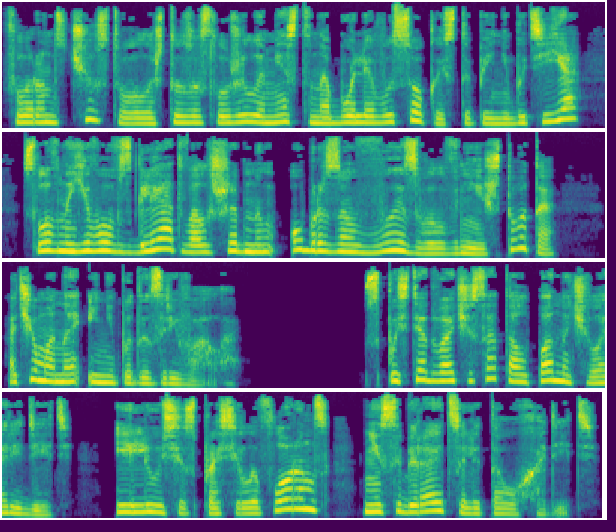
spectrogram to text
Флоренс чувствовала, что заслужила место на более высокой ступени бытия, словно его взгляд волшебным образом вызвал в ней что-то, о чем она и не подозревала. Спустя два часа толпа начала редеть, и Люси спросила Флоренс, не собирается ли та уходить.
